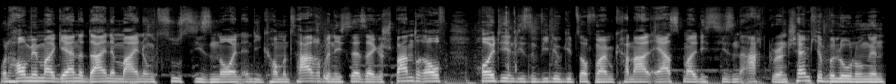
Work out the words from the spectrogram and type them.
und hau mir mal gerne deine Meinung zu Season 9 in die Kommentare. Bin ich sehr, sehr gespannt drauf. Heute in diesem Video gibt es auf meinem Kanal erstmal die Season 8 Grand Champion Belohnungen.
